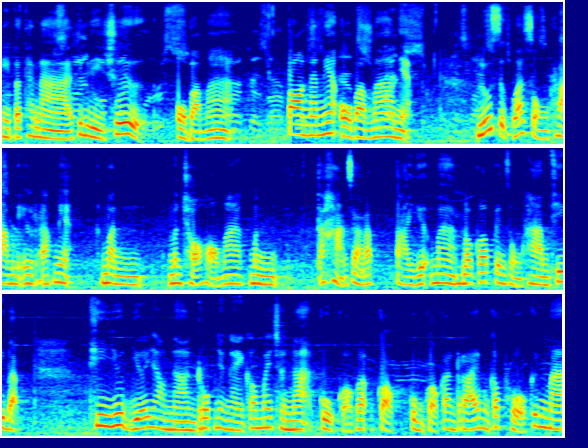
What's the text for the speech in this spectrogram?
มีประธานาธิบดีชื่อโอบามา ตอนนั้นเนี่ยโอบามาเนี่ยรู้สึกว่าสงครามในอิรักเนี่ยมันมันชอหอมากมันทหารสหรัฐตายเยอะมาก แล้วก็เป็นสงครามที่แบบ ที่ยืดเยื้อยาวนานรบยังไงก็ไม่ชนะกลุ่มก่อก่อกลุ่มก่อการร้ายมันก็โผล่ขึ้นมา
